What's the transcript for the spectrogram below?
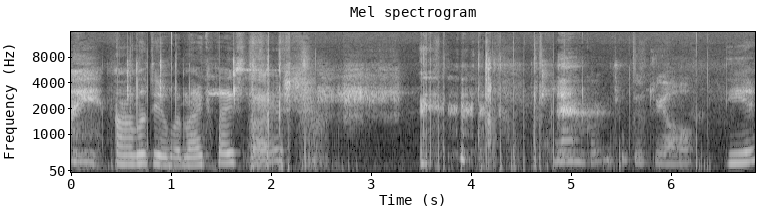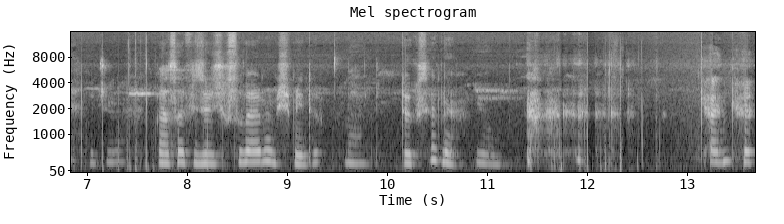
Ay, ağla diyor bana arkadaşlar. Kötü ya. Niye? Acıyor. Ben sana fizyolojik su vermemiş miydim? Nerede? Döksene. Yok. Kanka.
